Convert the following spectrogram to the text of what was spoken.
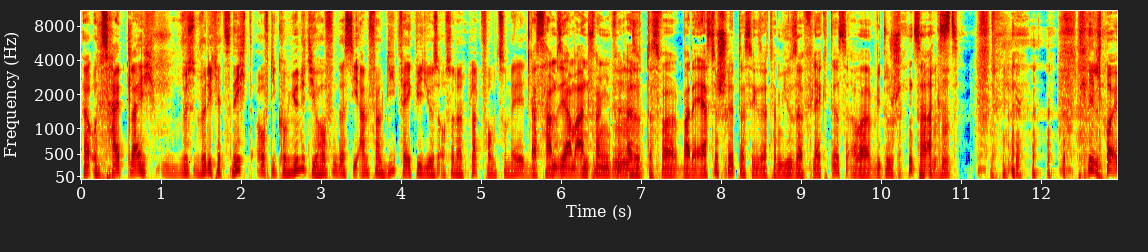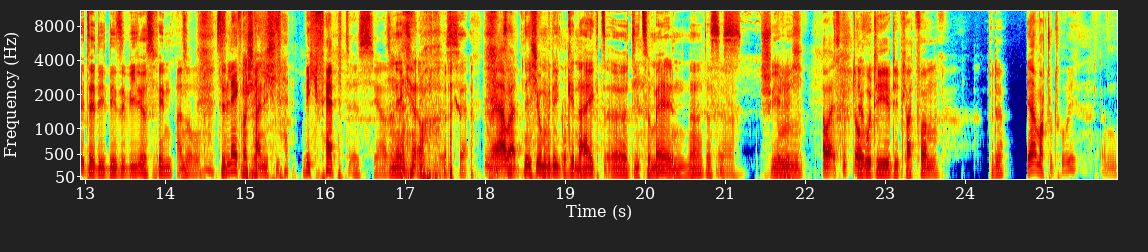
Äh, und zeitgleich würde ich jetzt nicht auf die Community hoffen, dass die anfangen, Deepfake-Videos auf so einer Plattform zu melden. Das haben sie am Anfang, Mhm. also das war, war der erste Schritt, dass sie gesagt haben, User flagged es, aber wie du schon sagst, die Leute, die diese Videos finden, also sind Fleck, wahrscheinlich nicht, fa- nicht fapped ist, ja. Nee, genau. flagged Ist, ja. Naja, aber, sind nicht unbedingt geneigt, äh, die zu melden. Ne? Das Ja. ist schwierig. Mhm. aber es gibt doch. Ja gut, die, die Plattform, bitte? Ja, mach du, Tobi. Dann,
